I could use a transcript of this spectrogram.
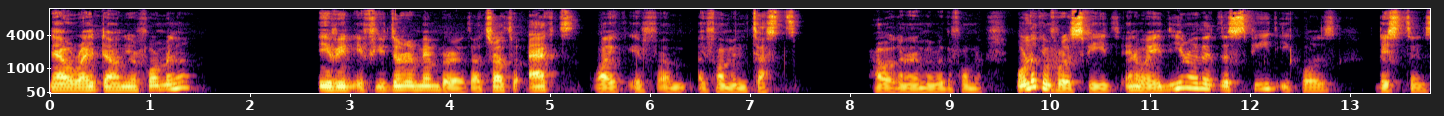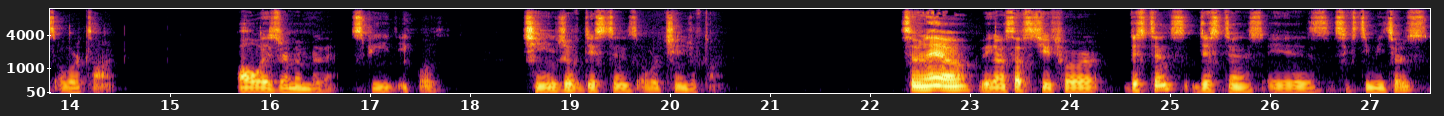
Now write down your formula. Even if you don't remember it, I try to act like if I'm if I'm in test. How I gonna remember the formula? We're looking for a speed. Anyway, you know that the speed equals distance over time. Always remember that. Speed equals change of distance over change of time. So now we're going to substitute for distance. Distance is 60 meters.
